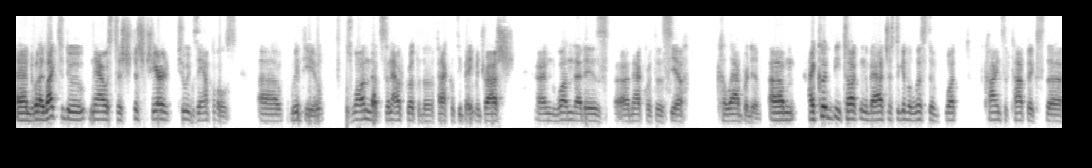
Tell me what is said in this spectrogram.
And what I'd like to do now is to sh- just share two examples uh, with you. There's one that's an outgrowth of the Faculty Beit Midrash, and one that is uh, an outgrowth of the Siach Collaborative. Um, I could be talking about, just to give a list of what kinds of topics the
